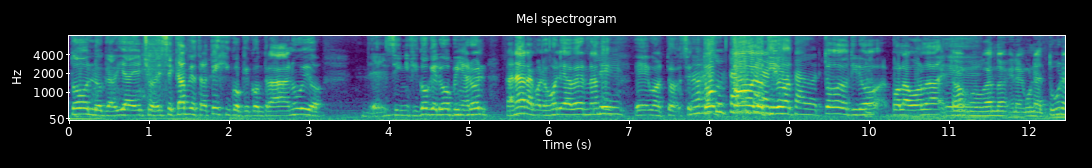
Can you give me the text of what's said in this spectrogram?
todo lo que había hecho, ese cambio estratégico que contra Danubio. Eh, significó que luego Peñarol ganara con los goles de Abel Hernández. Sí. Eh, bueno, to- se- No to- todo, lo tiró, todo lo tiró por la borda. ¿Estaban eh, jugando en alguna altura?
